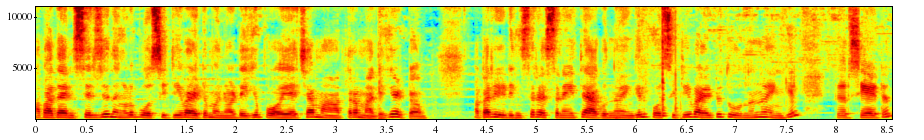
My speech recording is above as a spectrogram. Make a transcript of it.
അപ്പോൾ അതനുസരിച്ച് നിങ്ങൾ പോസിറ്റീവായിട്ട് മുന്നോട്ടേക്ക് പോയേച്ചാൽ മാത്രം മതി കേട്ടോ. അപ്പോൾ റീഡിങ്സ് റെസനേറ്റ് ആകുന്നുവെങ്കിൽ പോസിറ്റീവായിട്ട് തോന്നുന്നുവെങ്കിൽ തീർച്ചയായിട്ടും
